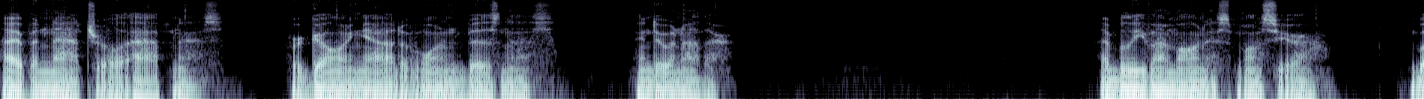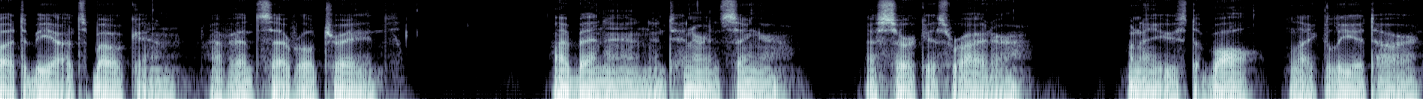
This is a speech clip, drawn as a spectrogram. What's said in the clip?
I have a natural aptness for going out of one business into another. I believe I'm honest, monsieur, but to be outspoken, I've had several trades. I've been an itinerant singer, a circus rider, when I used to vault like Leotard,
